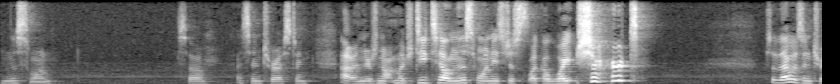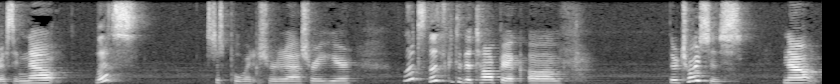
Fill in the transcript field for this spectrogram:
in this one. So that's interesting. Uh, and there's not much detail in this one. He's just like a white shirt. So that was interesting. Now let's let's just pull white shirted ash right here. Let's let's get to the topic of their choices. Now,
